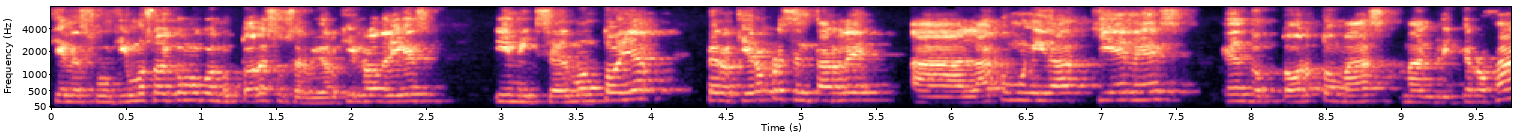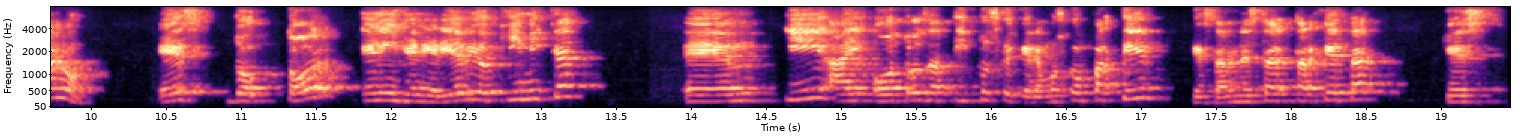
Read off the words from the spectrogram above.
quienes fungimos hoy como conductores, su servidor Gil Rodríguez y Mixel Montoya pero quiero presentarle a la comunidad quién es el doctor Tomás Manrique Rojano. Es doctor en ingeniería bioquímica em, y hay otros datitos que queremos compartir que están en esta tarjeta, que es,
